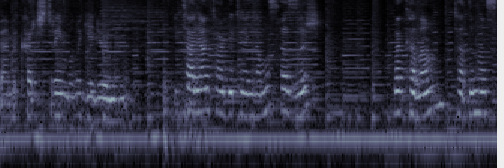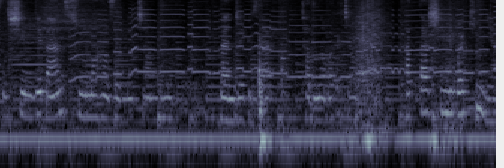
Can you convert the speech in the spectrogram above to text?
Ben bir karıştırayım bunu. Geliyorum hemen. İtalyan tagliatella'mız hazır. Bakalım tadı nasıl? Şimdi ben sunuma hazırlayacağım bunu. Bence güzel. Tadına bakacağım. Hatta şimdi bakayım ya.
